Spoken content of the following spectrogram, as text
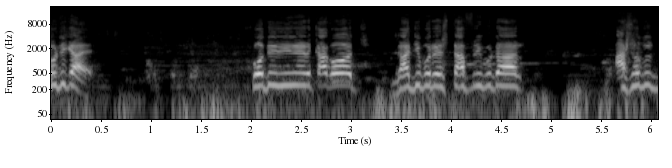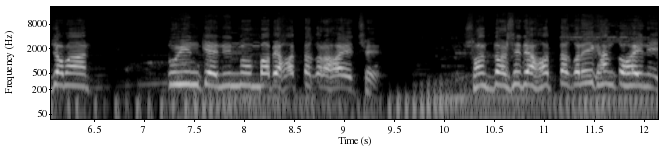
ঘটিকায় প্রতিদিনের কাগজ, গাজীপুরের স্টাফ রিপোর্টার আসাদুজ্জামান তুহিনকে নির্মমভাবে হত্যা করা হয়েছে। সন্ত্রাসীরা হত্যা করেই ক্ষান্ত হয়নি।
